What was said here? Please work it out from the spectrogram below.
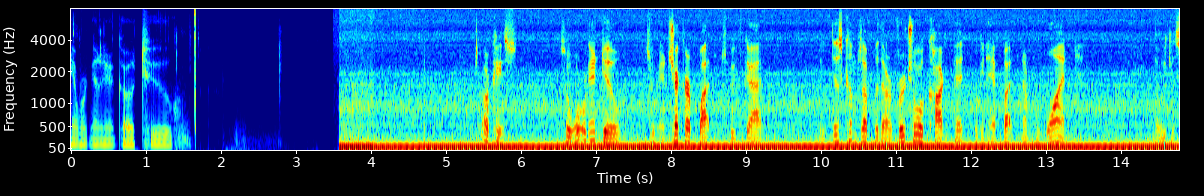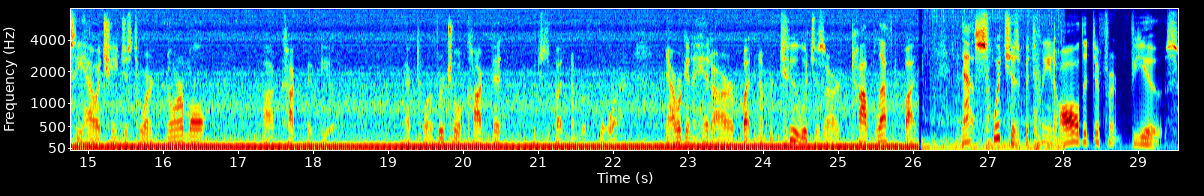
and we're going to go to Okay, so, so what we're going to do is we're going to check our buttons. We've got, this comes up with our virtual cockpit. We're going to hit button number one. And we can see how it changes to our normal uh, cockpit view. Back to our virtual cockpit, which is button number four. Now we're going to hit our button number two, which is our top left button. And that switches between all the different views.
